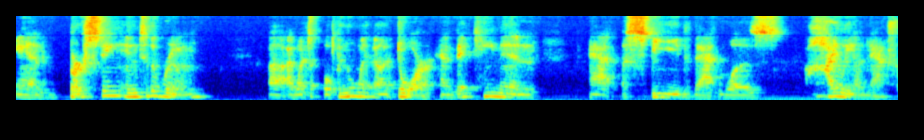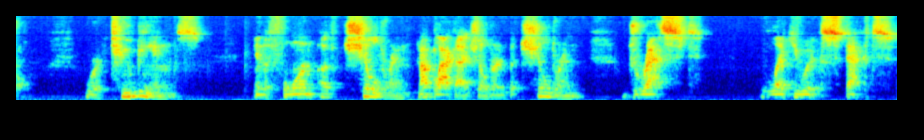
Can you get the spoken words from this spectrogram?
and bursting into the room. Uh, I went to open the uh, door, and they came in at a speed that was highly unnatural. Were two beings in the form of children, not black-eyed children, but children dressed like you would expect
